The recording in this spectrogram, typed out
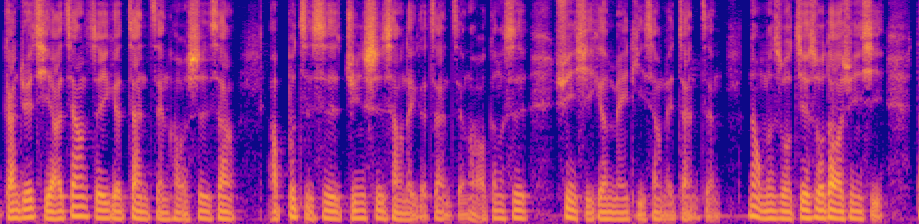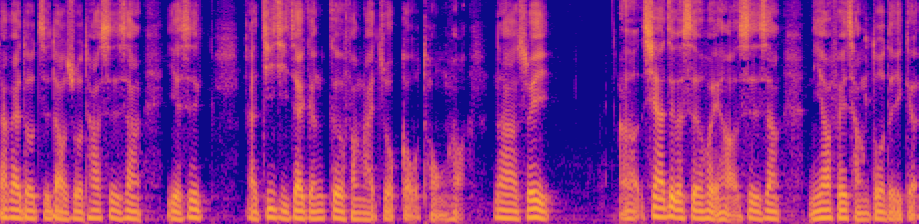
感觉起来这样子一个战争哈，事实上啊不只是军事上的一个战争哈，更是讯息跟媒体上的战争。那我们所接收到的讯息，大概都知道说他事实上也是呃积极在跟各方来做沟通哈。那所以。呃，现在这个社会哈，事实上你要非常多的一个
